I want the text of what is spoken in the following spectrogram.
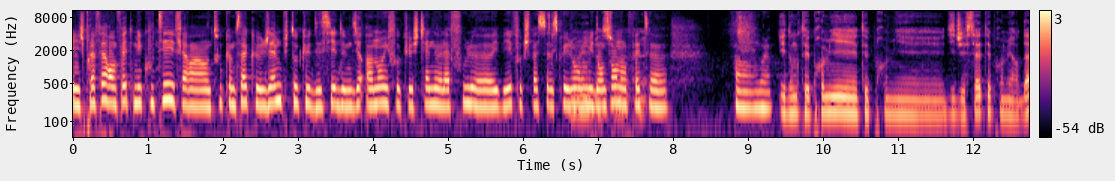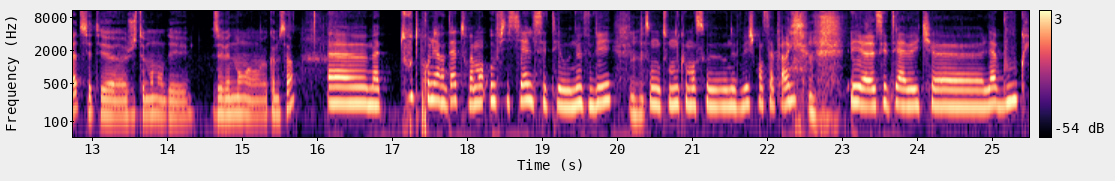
et je préfère en fait m'écouter et faire un truc comme ça que j'aime plutôt que d'essayer de me dire ah non il faut que je tienne la foule euh, éveillée, il faut que je fasse ce que les gens Oui, ont envie d'entendre en fait. ouais. Enfin voilà. Et donc tes premiers, tes premiers DJ sets, tes premières dates, c'était euh, justement dans des événements euh, comme ça? Euh, ma toute première date vraiment officielle c'était au 9B. De Mhm. toute façon, tout le monde commence au, au 9B, je pense, à Paris. et euh, c'était avec euh, La Boucle,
